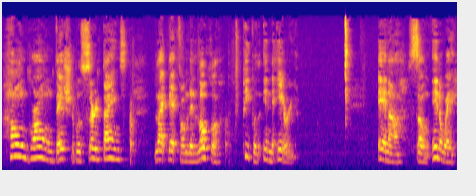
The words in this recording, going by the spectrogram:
homegrown vegetables, certain things like that from the local people in the area. And uh, so anyway,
